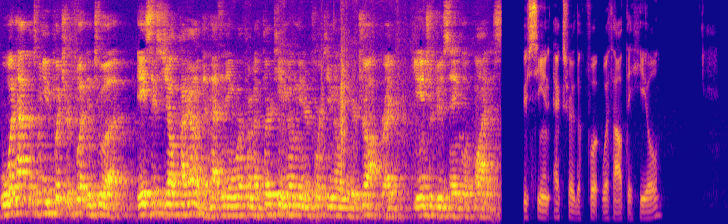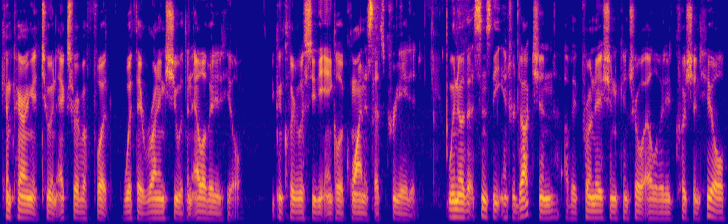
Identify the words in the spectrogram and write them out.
Well, what happens when you put your foot into a ASICS gel Kayano that has anywhere from a 13 millimeter to 14 millimeter drop, right? You introduce ankle equinus. You see an x-ray of the foot without the heel, comparing it to an x-ray of a foot with a running shoe with an elevated heel. You can clearly see the ankle equinus that's created. We know that since the introduction of a pronation control elevated cushioned heel,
